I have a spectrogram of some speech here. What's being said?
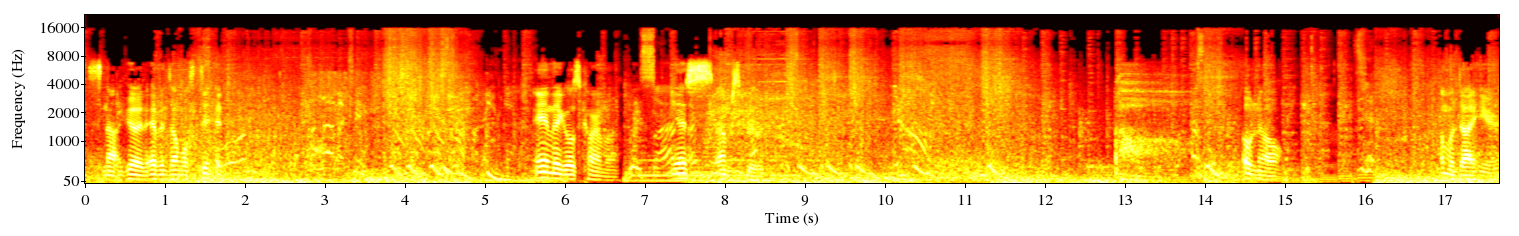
It's not good. Evan's almost dead. And there goes Karma. Yes, I'm screwed. Oh, oh no. I'm gonna die here.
